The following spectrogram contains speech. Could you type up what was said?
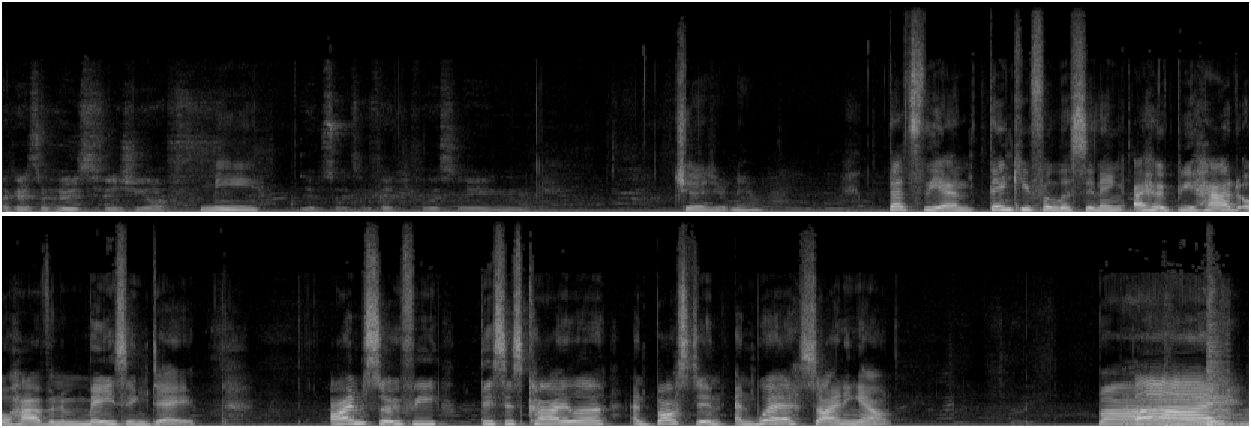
Okay, so who's finishing off Me. the episode? So thank you for listening. Should I do it now? That's the end. Thank you for listening. I hope you had or have an amazing day. I'm Sophie, this is Kyla and Boston, and we're signing out. Bye. Bye.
